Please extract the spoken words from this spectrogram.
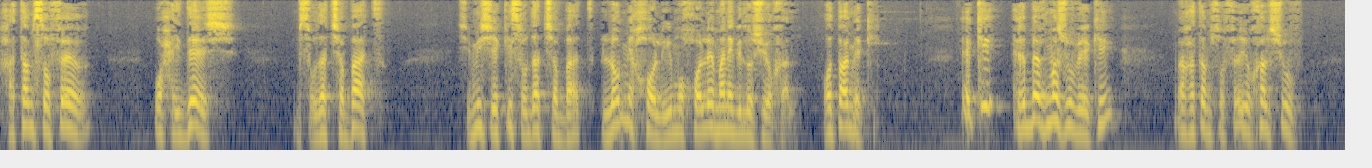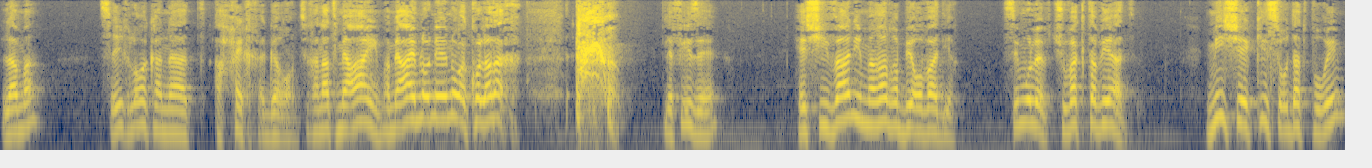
חתם סופר, הוא חידש בסעודת שבת, שמי שיקיא סעודת שבת, לא מחולי, אם הוא חולה, מה נגיד לו שיאכל? עוד פעם יקיא. יקיא, ערבב משהו ויקיא, והחתם סופר יאכל שוב. למה? צריך לא רק הנעת החך, הגרון, צריך הנעת מעיים, המעיים לא נהנו, הכל הלך. לפי זה, השיבני מרן רבי עובדיה. שימו לב, תשובה כתב יד. מי שהקיא סעודת פורים,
